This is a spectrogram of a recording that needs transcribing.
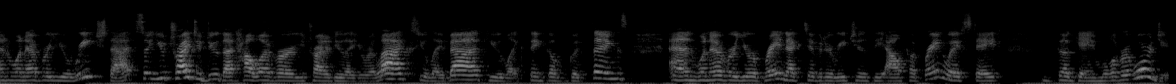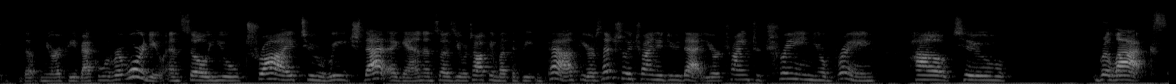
And whenever you reach that, so you try to do that however you try to do that. You relax, you lay back, you like think of good things. And whenever your brain activity reaches the alpha brainwave state, the game will reward you. The neurofeedback will reward you. And so you try to reach that again. And so, as you were talking about the beaten path, you're essentially trying to do that. You're trying to train your brain how to relax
